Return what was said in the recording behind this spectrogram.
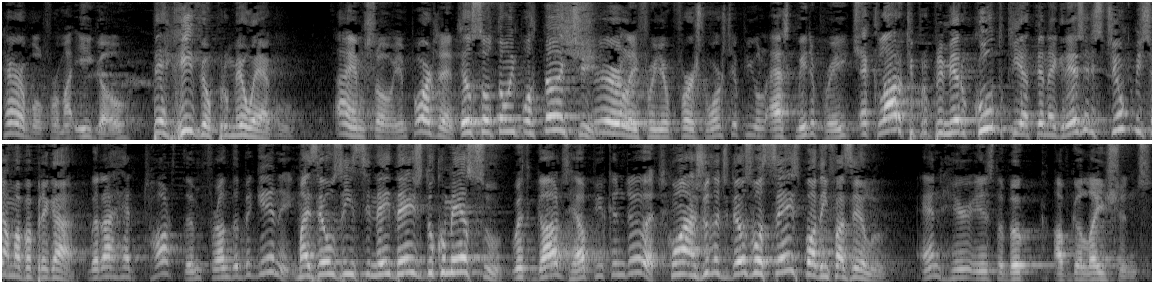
Terrible for my ego. Terrível para o meu ego. I am so important. Eu sou tão importante. Surely for your first worship, you'll ask me to preach. É claro que para o primeiro culto que ia ter na igreja, eles tinham que me chamar para pregar. But I had taught them from the beginning. Mas eu os ensinei desde o começo. With God's help, you can do it. Com a ajuda de Deus, vocês podem fazê-lo. And here is the book of Galatians.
